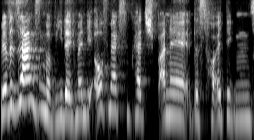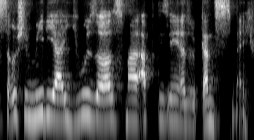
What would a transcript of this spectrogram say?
wir sagen es immer wieder. Ich meine, die Aufmerksamkeitsspanne des heutigen Social Media Users, mal abgesehen, also ganz, ich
